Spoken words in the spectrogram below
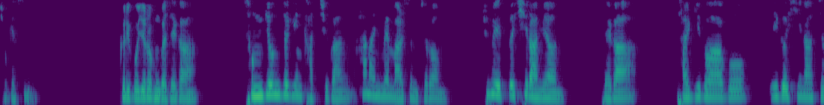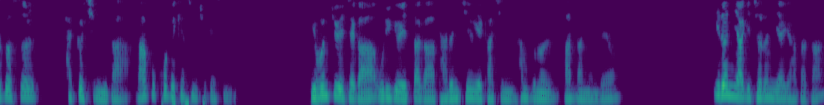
좋겠습니다. 그리고 여러분과 제가 성경적인 가치관, 하나님의 말씀처럼 주의 뜻이라면 제가 살기도 하고 이것이나 저것을 할 것입니다. 라고 고백했으면 좋겠습니다. 이번 주에 제가 우리 교회에 있다가 다른 지역에 가신 한 분을 만났는데요. 이런 이야기 저런 이야기 하다가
